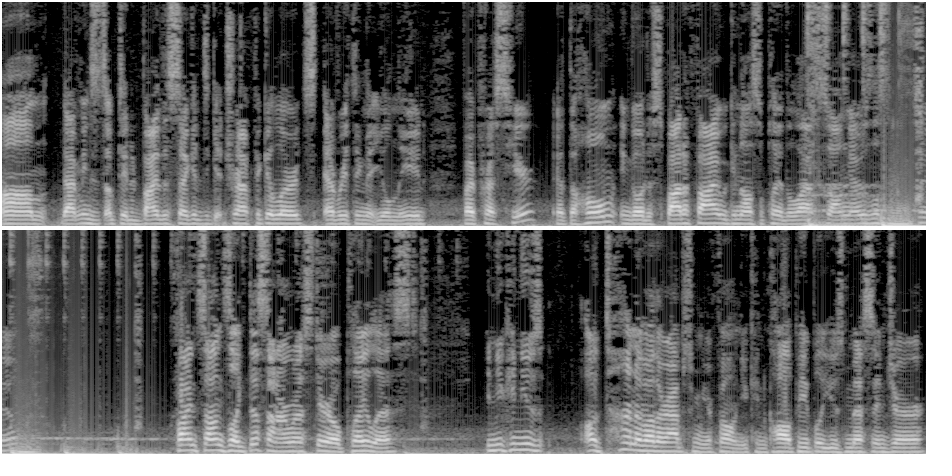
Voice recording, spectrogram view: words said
Um, that means it's updated by the second to get traffic alerts, everything that you'll need. If I press here at the home and go to Spotify, we can also play the last song I was listening to. Find songs like this on our Darrow playlist. And you can use a ton of other apps from your phone. You can call people, use Messenger,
